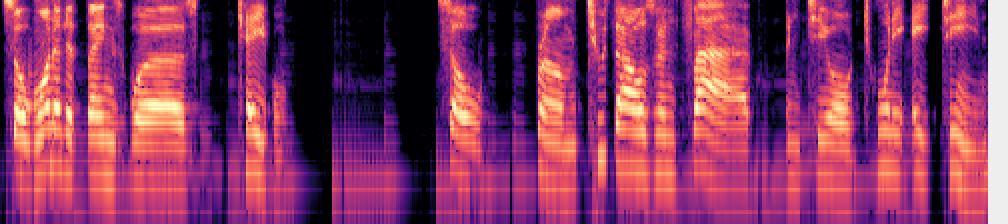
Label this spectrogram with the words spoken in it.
So one of the things was cable. So from 2005 until 2018,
